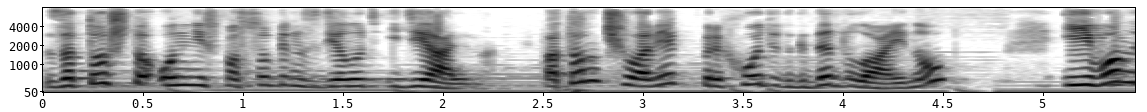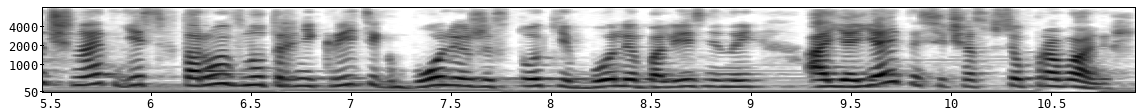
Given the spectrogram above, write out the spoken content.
за то, что он не способен сделать идеально. Потом человек приходит к дедлайну, и его начинает есть второй внутренний критик, более жестокий, более болезненный. Ай-яй-яй, ты сейчас все провалишь.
